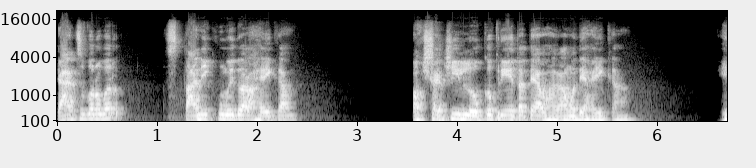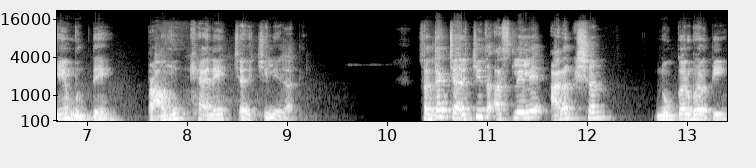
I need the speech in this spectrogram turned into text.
त्याचबरोबर स्थानिक उमेदवार आहे का? पक्षाची लोकप्रियता त्या भागामध्ये आहे का? हे मुद्दे प्रामुख्याने चर्चिले जातील. सध्या चर्चित असलेले आरक्षण नोकर भरती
